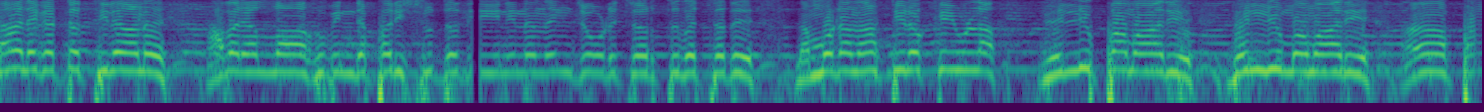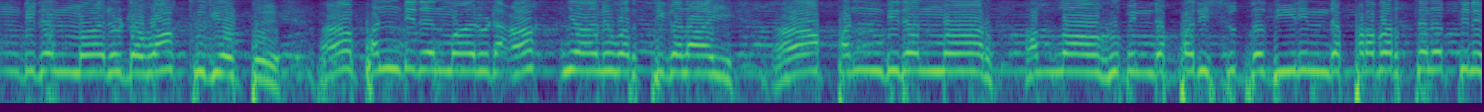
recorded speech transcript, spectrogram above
കാലഘട്ടത്തിലാണ് അവർ അള്ളാഹുവിന്റെ പരിശുദ്ധ ദീനിനെ നെഞ്ചോട് ചേർത്ത് വെച്ചത്. നമ്മുടെ നാട്ടിലൊക്കെയുള്ള വല്യുപ്പമാര് വല്യുമ്മമാര് ആ പണ്ഡിതന്മാരുടെ വാക്കുകേട്ട് ആ പണ്ഡിതന്മാരുടെ ആജ്ഞാനുവർത്തികളായി ആ പണ്ഡിതന്മാർ അള്ളാഹുവിന്റെ പരിശുദ്ധ ദീനിന്റെ പ്രവർത്തനത്തിന്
